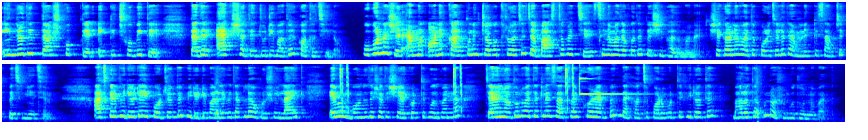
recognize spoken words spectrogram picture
ইন্দ্রদীপ দাশগুপ্তের একটি ছবিতে তাদের একসাথে জুটি কথা ছিল। উপন্যাসে এমন অনেক কাল্পনিক জগৎ রয়েছে যা বাস্তবের চেয়ে সিনেমা জগতে বেশি ভালো মানায়। সে কারণে হয়তো পরিচালক এমন একটি সাবজেক্ট বেছে নিয়েছেন। আজকের ভিডিওটি এই পর্যন্ত। ভিডিওটি ভালো লেগে থাকলে অবশ্যই লাইক এবং বন্ধুদের সাথে শেয়ার করতে ভুলবেন না। চ্যানেল নতুন হয়ে থাকলে সাবস্ক্রাইব করে রাখবেন। দেখা হচ্ছে পরবর্তী ভিডিওতে। ভালো থাকুন, অসংখ্য ধন্যবাদ।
